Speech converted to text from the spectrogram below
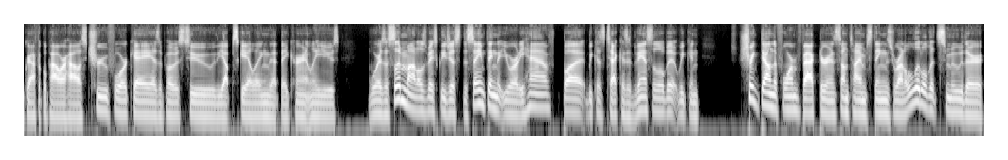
graphical powerhouse, true 4K as opposed to the upscaling that they currently use. Whereas a slim model is basically just the same thing that you already have, but because tech has advanced a little bit, we can shrink down the form factor and sometimes things run a little bit smoother.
